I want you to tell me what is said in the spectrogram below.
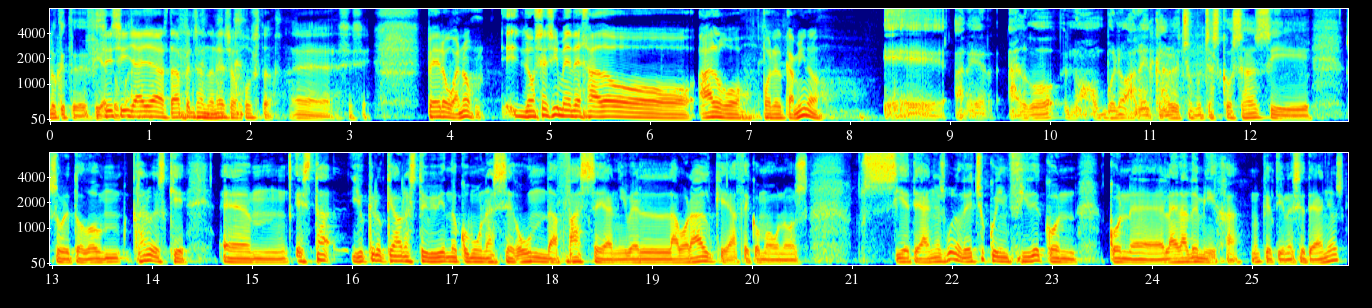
lo que te decía Sí, tu sí, ya, ya, estaba pensando en eso, justo. Eh, sí, sí. Pero bueno, no sé si me he dejado algo por el camino. Eh, a ver, algo. No, bueno, a ver, claro, he hecho muchas cosas y sobre todo, mm, claro, es que eh, esta, yo creo que ahora estoy viviendo como una segunda fase a nivel laboral que hace como unos siete años. Bueno, de hecho coincide con, con eh, la edad de mi hija, ¿no? que tiene siete años.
